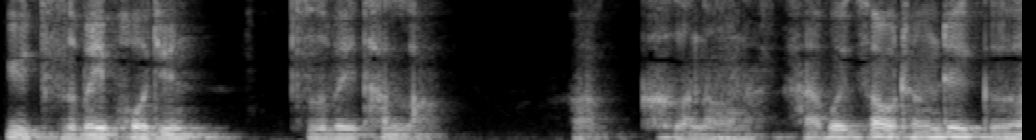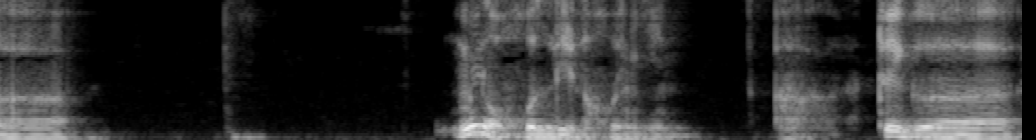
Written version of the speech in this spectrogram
与紫微破军、紫微贪狼啊，可能呢还会造成这个没有婚礼的婚姻啊，这个。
